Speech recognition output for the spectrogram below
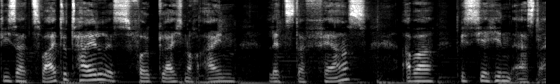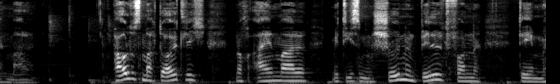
dieser zweite Teil. Es folgt gleich noch ein letzter Vers, aber bis hierhin erst einmal. Paulus macht deutlich noch einmal mit diesem schönen Bild von dem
